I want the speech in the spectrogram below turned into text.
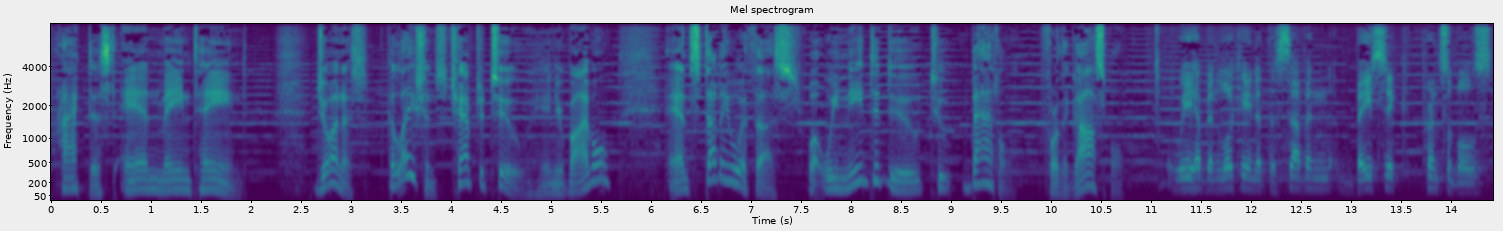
practiced and maintained. Join us, Galatians chapter 2, in your Bible, and study with us what we need to do to battle for the gospel. We have been looking at the seven basic principles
